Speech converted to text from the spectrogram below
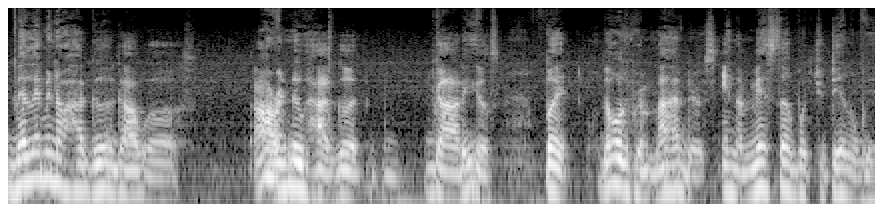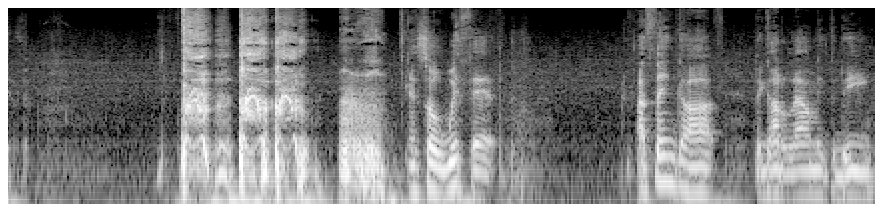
that let me know how good God was. I already knew how good God is. But those reminders in the midst of what you're dealing with. and so with that, I thank God that God allowed me to be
